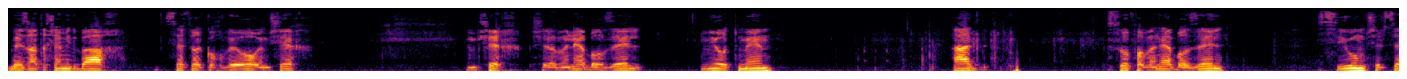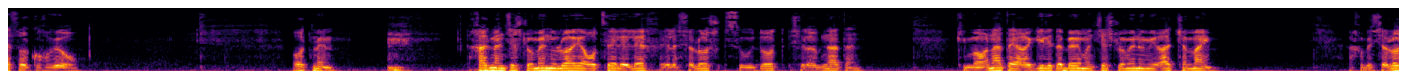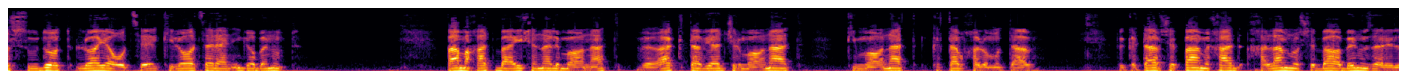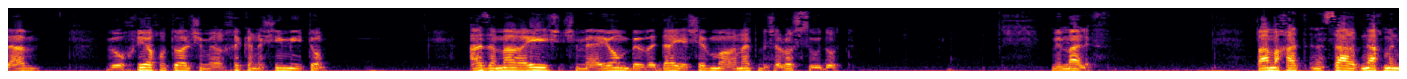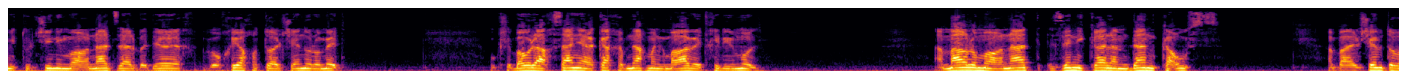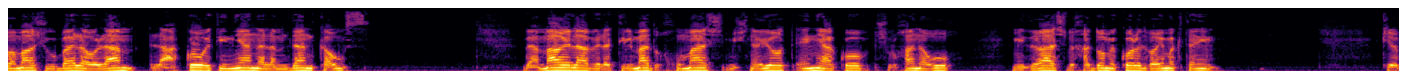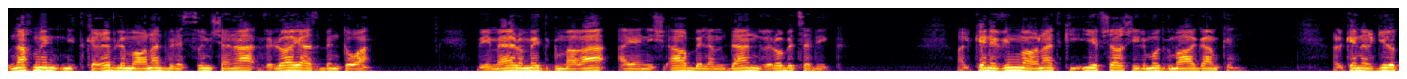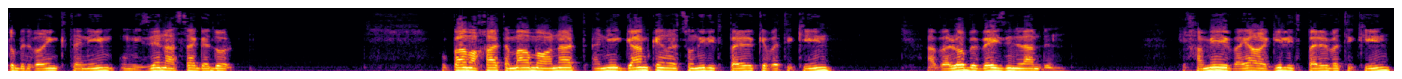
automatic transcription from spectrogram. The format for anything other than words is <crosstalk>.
בעזרת השם יתברך, ספר כוכבי אור, המשך, המשך של אבני הברזל, מאות מ' עד סוף אבני הברזל, סיום של ספר כוכבי אור. אות מ' <clears throat> אחד מאנשי שלומנו לא היה רוצה ללך אל השלוש סעודות של רב נתן, כי מאורנת היה רגיל לדבר עם אנשי שלומנו מיראת שמיים. אך בשלוש סעודות לא היה רוצה, כי לא רצה להנהיג רבנות. פעם אחת בא האיש ענה למוארנת, ורק כתב יד של מוארנת, כי מוארנת כתב חלומותיו, וכתב שפעם אחד חלם לו שבא רבנו ז"ל אליו, והוכיח אותו על שמרחק אנשים מאיתו. אז אמר האיש שמהיום בוודאי ישב מוארנת בשלוש סעודות. מ"א פעם אחת נסע רב נחמן מטולצ'ין עם מוארנת ז"ל בדרך, והוכיח אותו על שאינו לומד. וכשבאו לאכסניה לקח רב נחמן גמרא והתחיל ללמוד. אמר לו מוארנת, זה נקרא למדן כעוס. הבעל שם טוב אמר שהוא בא לעולם לעקור את עניין הלמדן כעוס. ואמר אליו, אלא תלמד חומש, משניות, עין יעקב, שולחן ערוך, מדרש וכדומה כל הדברים הקטנים. כי רב נחמן נתקרב למוארנת בן עשרים שנה, ולא היה אז בן תורה. ואם היה לומד גמרא, היה נשאר בלמדן ולא בצדיק. על כן הבין מוארנת כי אי אפשר שילמוד גמרא גם כן. על כן הרגיל אותו בדברים קטנים, ומזה נעשה גדול. ופעם אחת אמר מוארנת, אני גם כן רצוני להתפלל כוותיקין, אבל לא בבייזין למדן. כי חמיב היה רגיל להתפלל ותיקין,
